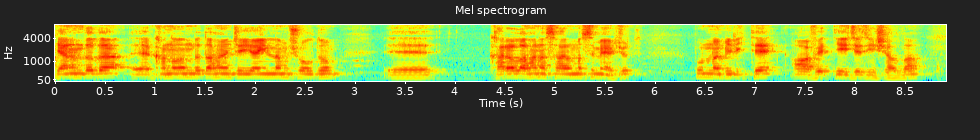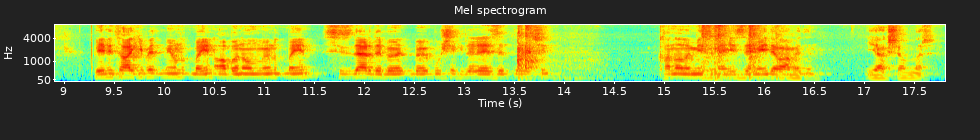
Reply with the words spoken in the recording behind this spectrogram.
Yanında da e, kanalımda daha önce yayınlamış olduğum e, kara lahana sarması mevcut. Bununla birlikte afiyetle yiyeceğiz inşallah. Beni takip etmeyi unutmayın. Abone olmayı unutmayın. Sizler de böyle, böyle bu şekilde lezzetler için kanalımı izlemeye, izlemeye devam edin. İyi akşamlar.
